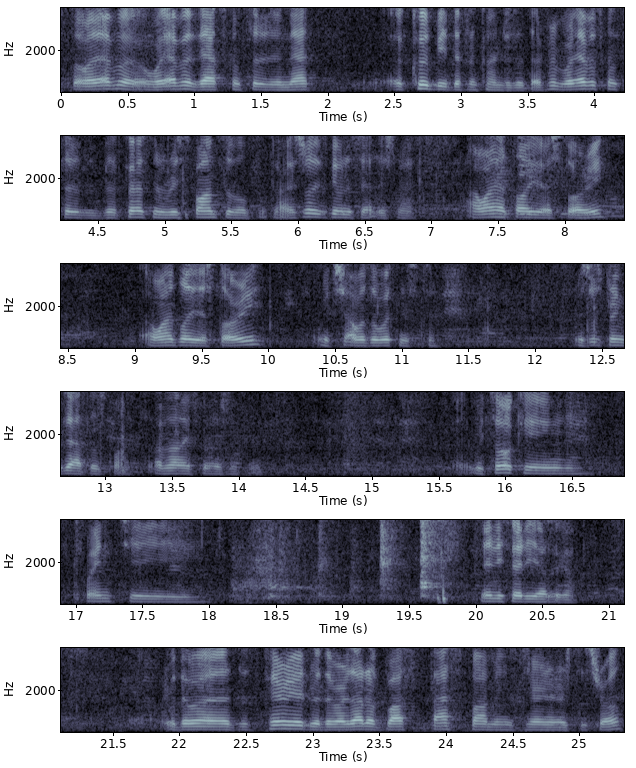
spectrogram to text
So whatever, whatever that's considered in that, it could be different countries are different. Whatever is considered the person responsible for Klal Yisrael is given a Siyat Dishmaya. I want to tell you a story. I want to tell you a story which I was a witness to. Which just brings out this point. I have not an explanation for it. We're talking 20, nearly 30 years ago. There was this period where there were a lot of bus, bus bombings here in Eretz Israel.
